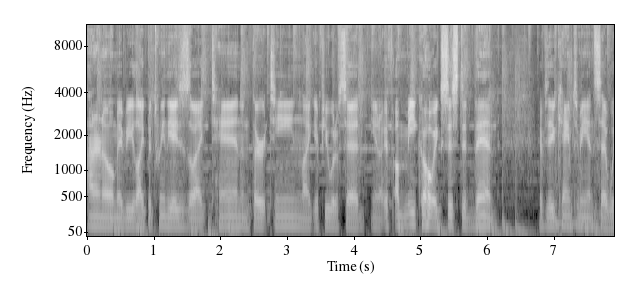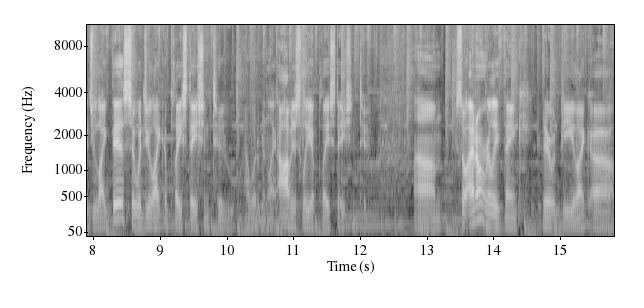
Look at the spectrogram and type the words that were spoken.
I don't know, maybe like between the ages of like 10 and 13, like, if you would have said, you know, if Amico existed then, if you came to me and said, would you like this or would you like a PlayStation 2? I would have been like, obviously a PlayStation 2. Um, so I don't really think there would be like, um,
